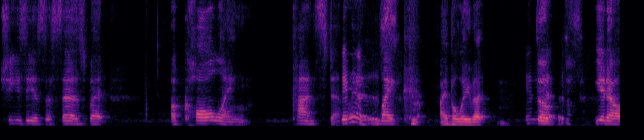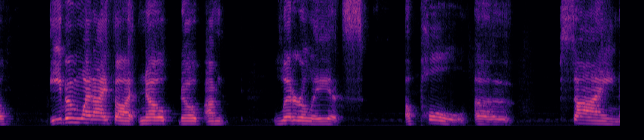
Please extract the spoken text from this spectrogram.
cheesy as this says, but a calling constantly. is. Like, I believe it. It the- is. you know, even when I thought, nope, nope, I'm literally it's a pull, a sign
